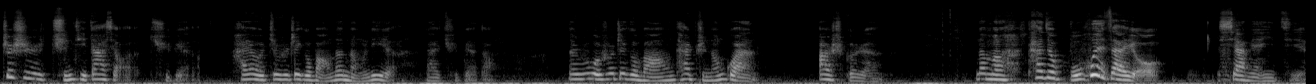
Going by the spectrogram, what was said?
这是群体大小区别的，还有就是这个王的能力来区别的。那如果说这个王他只能管二十个人，那么他就不会再有下面一级。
